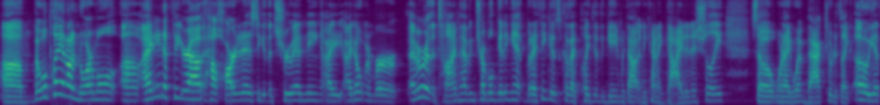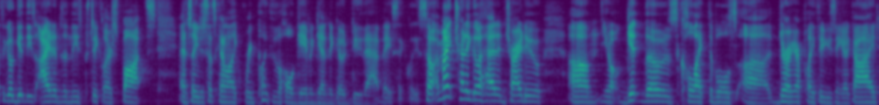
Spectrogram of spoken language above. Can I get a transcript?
um, but we'll play it on normal. Uh, I need to figure out how hard it is to get the true ending. I, I don't remember. I remember at the time having trouble getting it, but I think it was because I played through the game without any kind of guide initially. So when I went back to it, it's like, oh, you have to go get these items in these particular spots, and so you just have to kind of like replay through the whole game again to go do that, basically. So I might try to go ahead and try to, um, you know, get those collectibles uh, during our playthrough using a guide.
